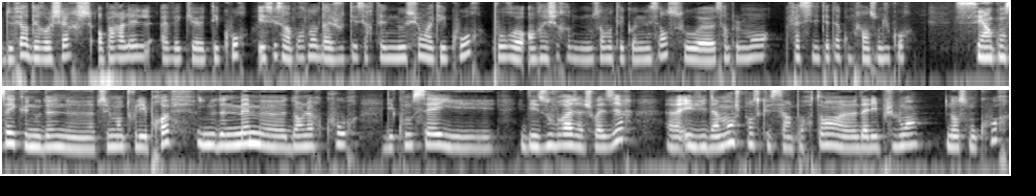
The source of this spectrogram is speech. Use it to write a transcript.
de faire des recherches en parallèle avec euh, tes cours? Est-ce que c'est important d'ajouter certaines notions à tes cours pour enrichir non seulement tes connaissances ou simplement faciliter ta compréhension du cours? C'est un conseil que nous donnent euh, absolument tous les profs. Ils nous donnent même euh, dans leurs cours des conseils et des ouvrages à choisir. Euh, évidemment, je pense que c'est important d'aller plus loin dans son cours.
